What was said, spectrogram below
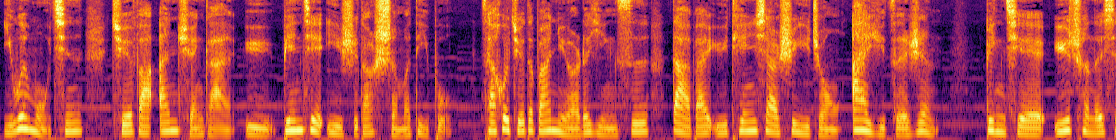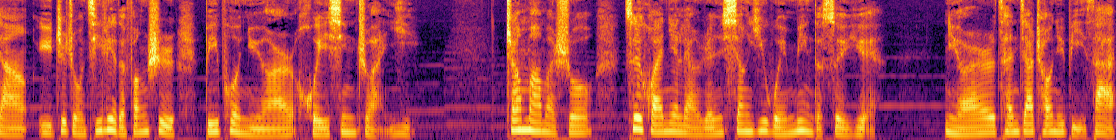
一位母亲缺乏安全感与边界意识到什么地步，才会觉得把女儿的隐私大白于天下是一种爱与责任，并且愚蠢的想以这种激烈的方式逼迫女儿回心转意？张妈妈说：“最怀念两人相依为命的岁月。女儿参加超女比赛，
